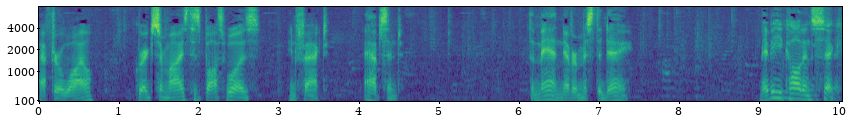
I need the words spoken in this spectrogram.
After a while, Greg surmised his boss was, in fact, absent. The man never missed a day. Maybe he called in sick.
